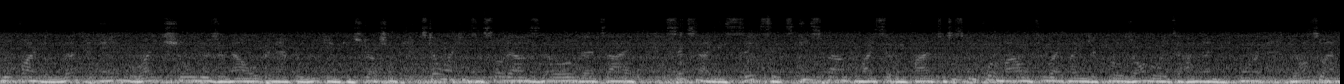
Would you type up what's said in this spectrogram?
you'll find the left and right shoulders are now open after weekend construction. Still watching some slowdowns though. That's I-696. It's eastbound from I-75 to just before mile two right lanes are closed all the way to I-94. You also have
